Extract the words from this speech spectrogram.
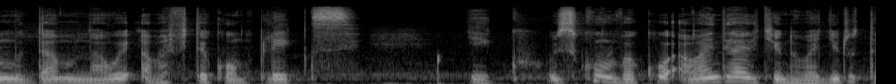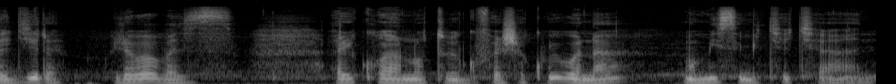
n'umudamu nawe aba afite komplekisi yego uzi kumva ko abandi hari ikintu bagira utagira? Birababaza. Ariko hano tubigufasha kubibona mu minsi mike cyane.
